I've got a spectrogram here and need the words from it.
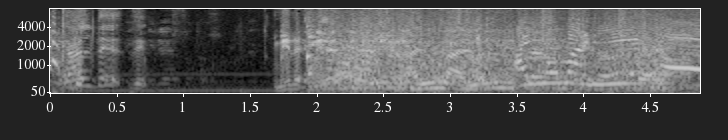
alcalde de... Mire, mire, Hay un marido. ¡Ay, no, Marita!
